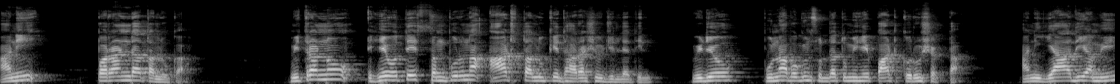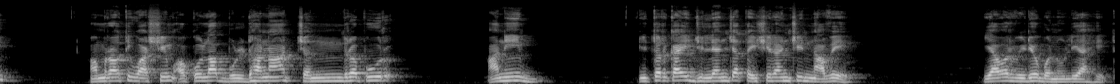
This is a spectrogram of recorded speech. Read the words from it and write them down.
आणि परांडा तालुका. मित्रांनो हे होते संपूर्ण आठ तालुके धाराशिव जिल्ह्यातील. व्हिडिओ पुन्हा बघूनसुद्धा तुम्ही हे पाठ करू शकता. आणि याआधी आम्ही अमरावती वाशिम अकोला बुलढाणा चंद्रपूर आणि इतर काही जिल्ह्यांच्या तहसीलांची नावे यावर व्हिडिओ बनवली आहेत.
